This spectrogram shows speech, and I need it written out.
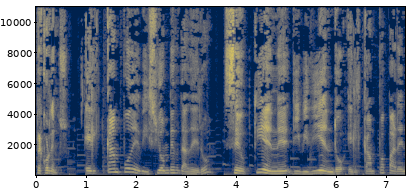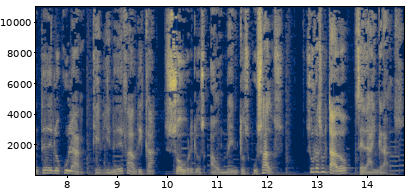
Recordemos, el campo de visión verdadero se obtiene dividiendo el campo aparente del ocular que viene de fábrica sobre los aumentos usados. Su resultado se da en grados.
